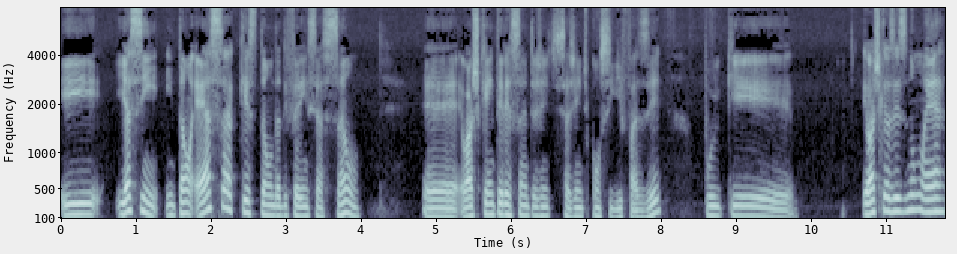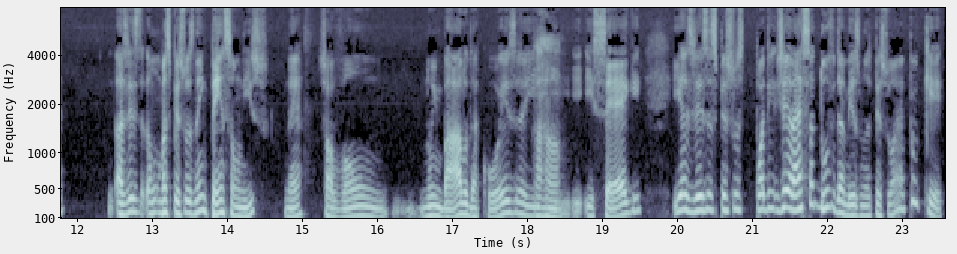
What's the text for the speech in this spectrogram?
E, e assim, então essa questão da diferenciação, é, eu acho que é interessante a gente, se a gente conseguir fazer, porque eu acho que às vezes não é, às vezes umas pessoas nem pensam nisso, né? Só vão no embalo da coisa e, Aham. e, e segue. E às vezes as pessoas podem gerar essa dúvida mesmo na pessoa. Ah, por quê?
